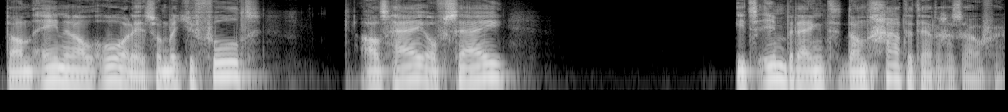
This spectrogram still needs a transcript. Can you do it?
dan een en al oor is. Omdat je voelt, als hij of zij iets inbrengt, dan gaat het ergens over.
